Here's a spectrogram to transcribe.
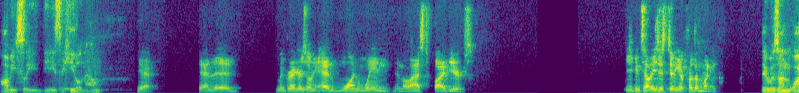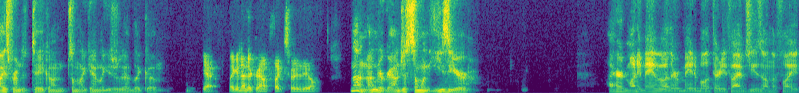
obviously he needs to heal now. Yeah. Yeah, and the, McGregor's only had one win in the last five years. You can tell he's just doing it for the money. It was unwise for him to take on someone like him. Like he should have like a Yeah, like an underground fight sort of deal. not an underground, just someone easier. I heard Money Mayweather made about 35 G's on the fight.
